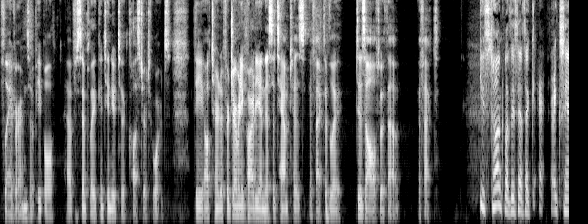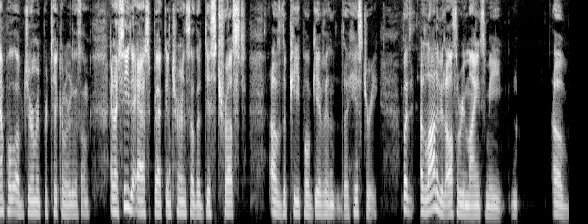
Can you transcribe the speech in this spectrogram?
flavor? And so people have simply continued to cluster towards the Alternative for Germany party, and this attempt has effectively dissolved without effect. You talked about this as an example of German particularism, and I see the aspect in terms of the distrust of the people given the history. But a lot of it also reminds me of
